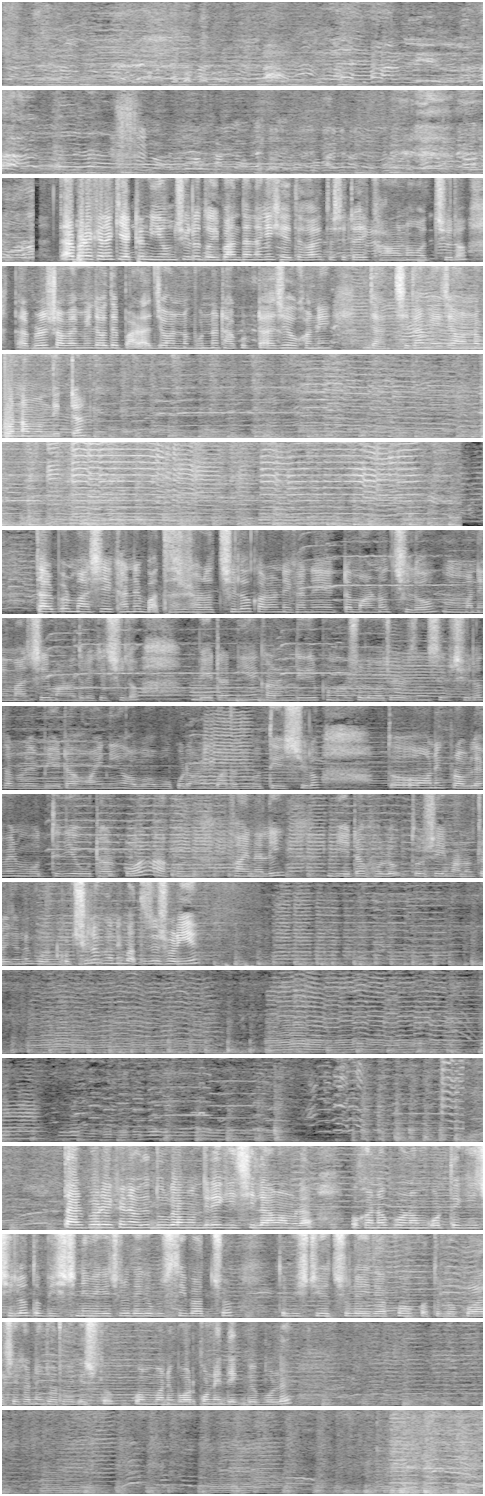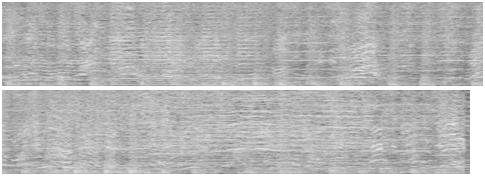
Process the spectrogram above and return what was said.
তারপর এখানে কি একটা নিয়ম ছিল, দই পান্তা নাকি খেতে হয়, তো সেটাই খাওয়ানো হচ্ছিল। তারপরে সবাই মিলে ওদের পাড়ার যে অন্নপূর্ণা ঠাকুরটা আছে, ওখানে যাচ্ছিলাম, এই যে অন্নপূর্ণা মন্দিরটা। তারপর মাসি এখানে বাতাসা সরাচ্ছিল, কারণ এখানে একটা মানত ছিল মানে মাসি মানত রেখেছিল বিয়েটা নিয়ে, কারণ দিদির পনেরো ষোলো বছরের রিলেশনশিপ ছিল, তারপরে বিয়েটা হয়নি, হব হব করে অনেক বাধা বিপত্তি এসেছিল। তো অনেক প্রবলেমের মধ্যে দিয়ে ওঠার পর এখন ফাইনালি বিয়েটা হলো, তো সেই মানতটার জন্য পূরণ করছিল ওখানে বাতাসা সরিয়ে। তারপর এখানে আমাদের দুর্গা মন্দিরে গিয়েছিলাম আমরা। ওখানেও প্রণাম করতে গিয়েছিল, তো বৃষ্টি নেমে গেছিল দেখে বুঝতেই পারছ। তো বৃষ্টি হচ্ছিল, এই দেখো কত লোক আছে এখানে, জট হয়ে গেছিল মানে বরকনে দেখবে বলে।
